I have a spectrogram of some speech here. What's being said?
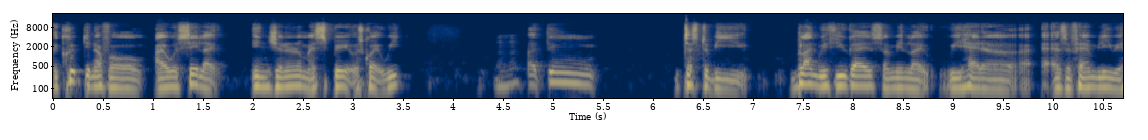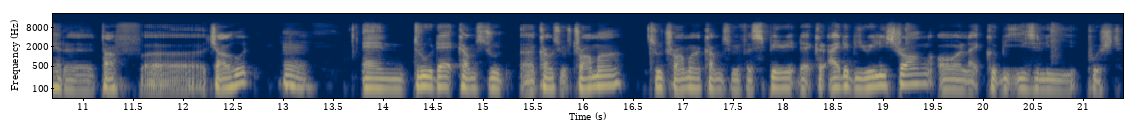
equipped enough, or I would say like in general, my spirit was quite weak. Mhm. I think just to be blunt with you guys, I mean, like we had a as a family, we had a tough uh, childhood, Mm. and through that comes through uh, comes with trauma. Through trauma comes with a spirit that could either be really strong or like could be easily pushed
